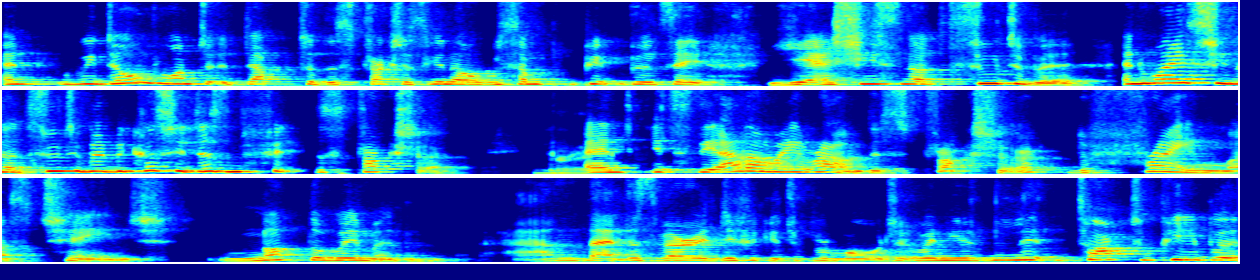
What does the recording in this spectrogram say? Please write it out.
And we don't want to adapt to the structures. You know, some people say, yeah, she's not suitable. And why is she not suitable? Because she doesn't fit the structure. Right. And it's the other way around. The structure, the frame must change, not the women. And that is very difficult to promote. When you talk to people,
